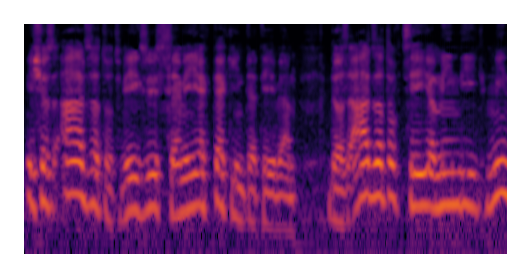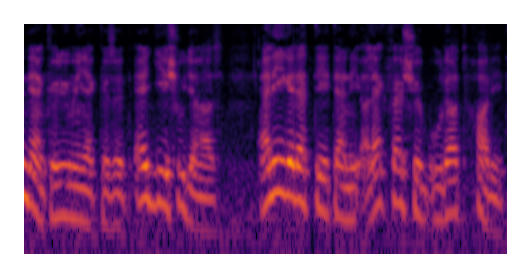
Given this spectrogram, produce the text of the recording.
és az áldozatot végző személyek tekintetében, de az áldozatok célja mindig, minden körülmények között egy és ugyanaz, elégedetté tenni a legfelsőbb urat, hadit.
